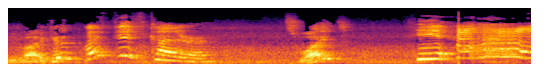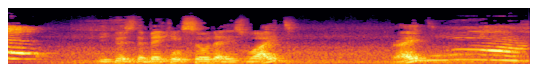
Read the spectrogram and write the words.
You like it? What's this color? It's white Yeah. because the baking soda is white, right? Yeah.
